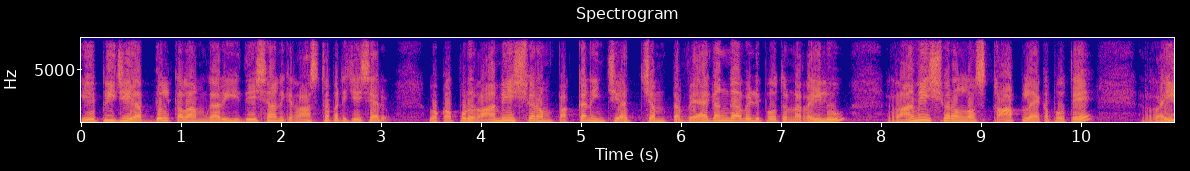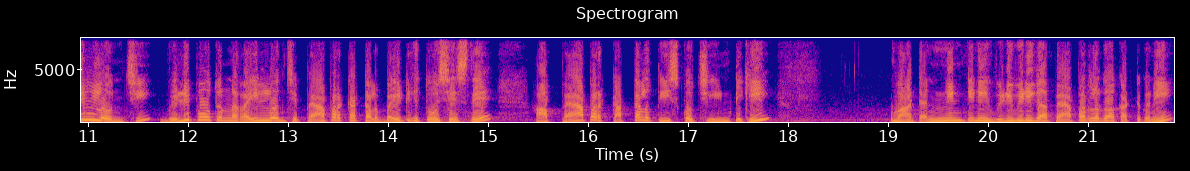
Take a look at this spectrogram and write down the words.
ఏపీజే అబ్దుల్ కలాం గారు ఈ దేశానికి రాష్ట్రపతి చేశారు. ఒకప్పుడు రామేశ్వరం పక్క నుంచి అత్యంత వేగంగా వెళ్ళిపోతున్న రైలు రామేశ్వరంలో స్టాప్ లేకపోతే రైల్లోంచి వెళ్ళిపోతున్న రైల్లోంచి పేపర్ కట్టలు బయటికి తోసేస్తే ఆ పేపర్ కట్టలు తీసుకొచ్చి ఇంటికి వాటన్నింటినీ విడివిడిగా పేపర్లుగా కట్టుకుని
